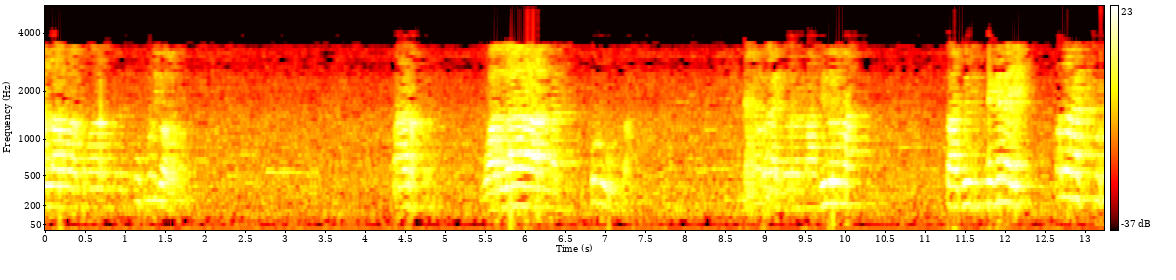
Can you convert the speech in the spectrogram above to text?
আল্লাহ তোমার পুকুরি করো। ওয়ালা কুরুকা তাজিল তাজিল থেকে নাই। আল্লাহ রাখছু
